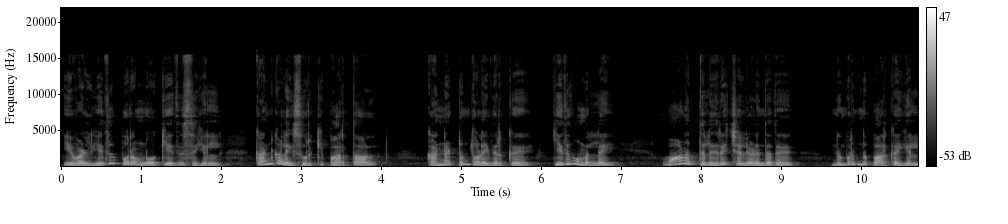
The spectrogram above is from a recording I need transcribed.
இவள் எதிர்ப்புறம் நோக்கிய திசையில் கண்களை சுருக்கி பார்த்தாள். கண்ணட்டும் தொலைவிற்கு எதுவுமில்லை. வானத்தில் இறைச்சல் எழுந்தது. நிமிர்ந்து பார்க்கையில்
